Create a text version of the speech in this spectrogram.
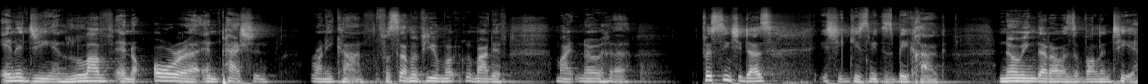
energy and love and aura and passion Ronni Kahn. For some of you who might have might know her, first thing she does is she gives me this big hug, knowing that I was a volunteer.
